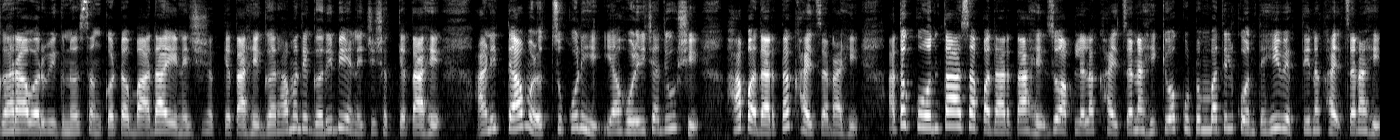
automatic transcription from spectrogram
घरावर विघ्न संकट बाधा येण्याची शक्यता आहे. घरामध्ये गरिबी येण्याची शक्यता आहे. आणि त्यामुळं चुकूनही या होळीच्या दिवशी हा पदार्थ खायचा नाही. आता कोणता असा पदार्थ आहे जो आपल्याला खायचा नाही किंवा कुटुंबातील कोणत्याही व्यक्तीनं खायचा नाही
